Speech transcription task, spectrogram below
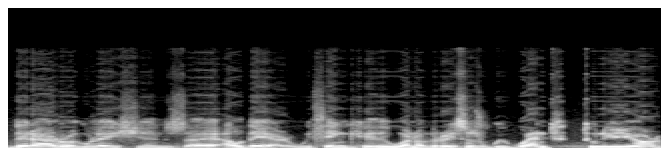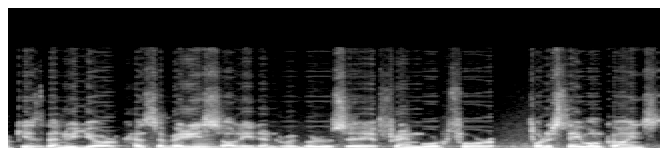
there are regulations uh, out there. We think uh, one of the reasons we went to New York is that New York has a very mm. solid and rigorous uh, framework for, for stablecoins,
